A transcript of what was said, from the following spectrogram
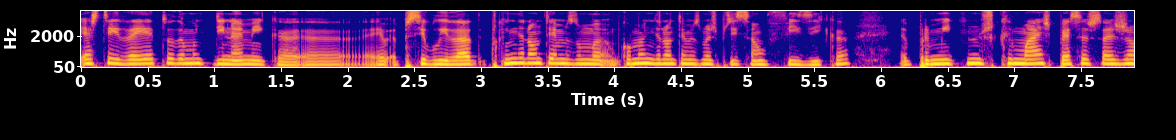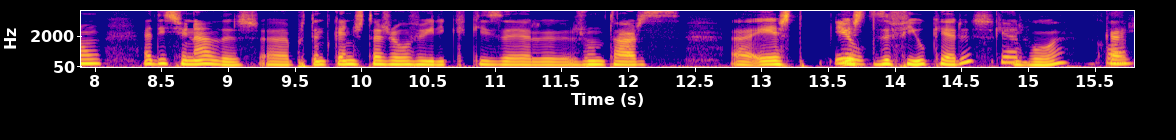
esta ideia é toda muito dinâmica, eh, é a possibilidade, porque ainda não temos uma, como ainda não temos uma exposição física, eh, permite-nos que mais peças sejam adicionadas. Ah, portanto, quem nos esteja a ouvir e que quiser eh, juntar-se a este, este desafio, queres? Quero. Boa. Claro.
